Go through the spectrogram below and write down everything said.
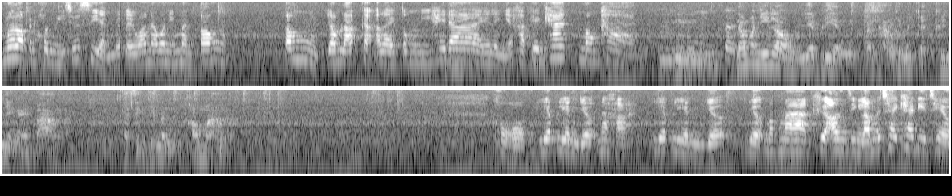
เมื่อเราเป็นคนมีชื่อเสียงไปเลยว่านะวันนี้มันต้อง ต้องยอมรับกับอะไรตรงนี้ให้ได้อะไรอย่างเงี้ยค่ะ เพียงแค่มองผ่าน อืมแล้ววันนี้เราเรียบเรียงปัญหาที่มันเกิดขึ้นยังไงบ้างอะกับสิ่งที่มันเข้ามา โหเรียบเรียงเยอะนะคะ เรียบเรียงเยอะเยอะมากๆ คือเอาจริงๆแล้วไม่ใช่แค่ดีเทล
